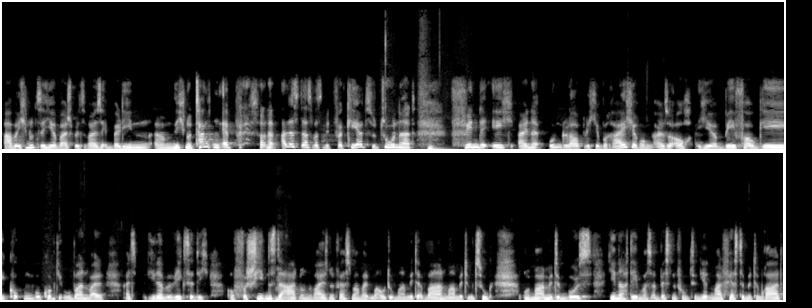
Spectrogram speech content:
Aber ich nutze hier beispielsweise in Berlin ähm, nicht nur Tanken-App, sondern alles das, was mit Verkehr zu tun hat, hm. finde ich eine unglaubliche Bereicherung. Also auch hier BVG, gucken, wo kommt die U-Bahn, weil als Berliner bewegst du dich auf verschiedenste mhm. Arten und Weisen. Du fährst mal mit dem Auto, mal mit der Bahn, mal mit dem Zug und mal mit dem Bus, je nachdem, was am besten funktioniert. Mal fährst du mit dem Rad.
